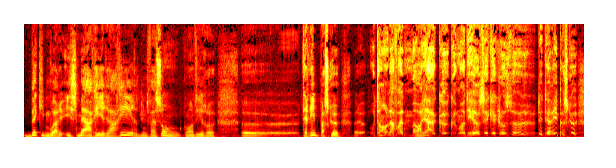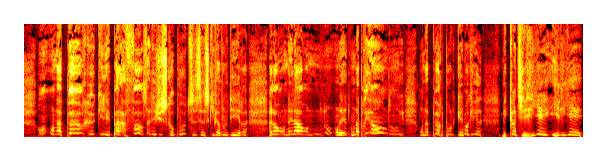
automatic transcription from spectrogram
dès qu'il me voit, il se met à rire, et à rire d'une façon, comment dire, euh, euh, terrible, parce que euh, autant la voix de Mauriac, euh, comment dire, c'est quelque chose de, terrible, parce que on, on a peur que- qu'il n'ait pas la force d'aller jusqu'au bout, c'est ce qu'il va vous dire. Alors on est là, on, on, est, on appréhende, on, on a peur pour quel mot qui vient. Mais quand il riait, il riait,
